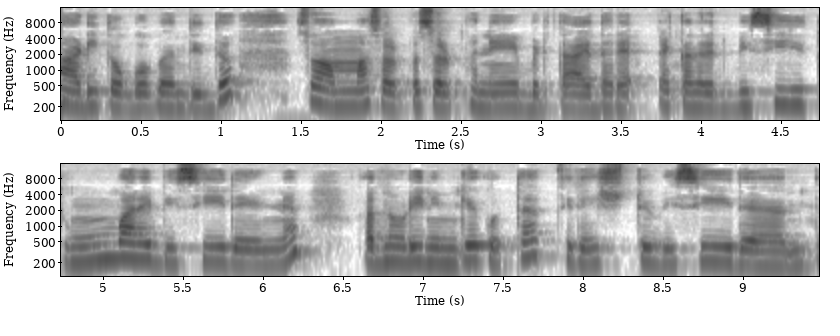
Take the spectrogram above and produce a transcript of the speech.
ಮಾಡಿ ತೊಗೊಬಂದಿದ್ದು ಸೊ ಅಮ್ಮ ಸ್ವಲ್ಪ ಸ್ವಲ್ಪನೇ ಬಿಡ್ತಾ ಇದ್ದಾರೆ. ಯಾಕಂದರೆ ಅದು ಬಿಸಿ ತುಂಬಾ ಬಿಸಿ ಇದೆ ಎಣ್ಣೆ. ಅದು ನೋಡಿ ನಿಮಗೆ ಗೊತ್ತಾಗ್ತಿದೆ, ಎಷ್ಟು ಬಿಸಿ ಇದೆ ಅಂತ.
